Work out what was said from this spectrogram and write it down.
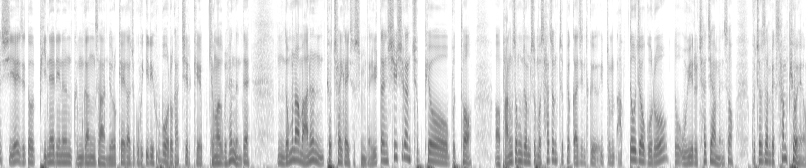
씨의 이제 또 비 내리는 금강산 이렇게 해가지고 1위 후보로 같이 이렇게 경합을 했는데 음, 너무나 많은 표 차이가 있었습니다. 일단 실시간 투표부터 어, 방송 점수 뭐 사전 투표까지 그 좀 압도적으로 또 우위를 차지하면서 9,303표예요.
